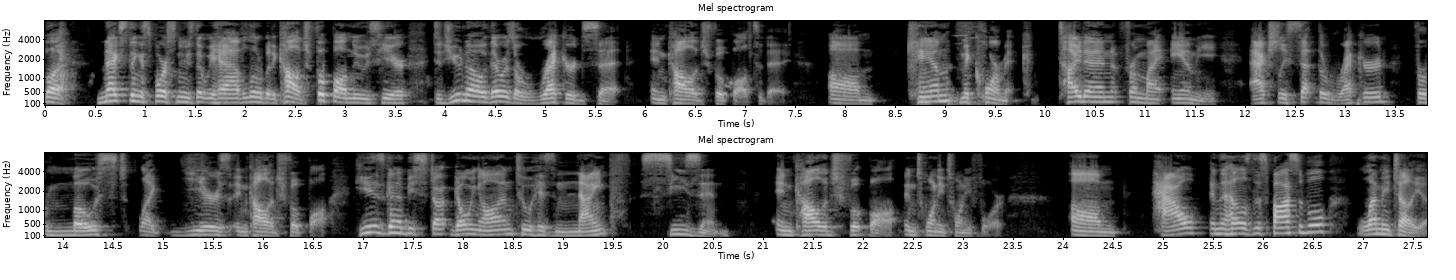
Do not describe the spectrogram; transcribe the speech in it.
But next thing is sports news that we have a little bit of college football news here. Did you know there was a record set in college football today? Um, Cam McCormick, tight end from Miami, actually set the record for most like years in college football. He is going to be start going on to his ninth season in college football in 2024. Um, how in the hell is this possible? Let me tell you.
